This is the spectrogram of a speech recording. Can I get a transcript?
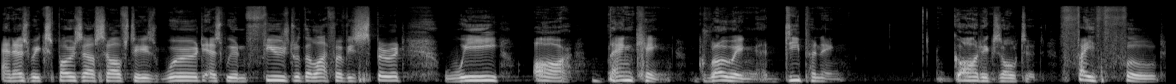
And as we expose ourselves to His Word, as we're infused with the life of His Spirit, we are banking, growing, deepening. God exalted, faith filled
